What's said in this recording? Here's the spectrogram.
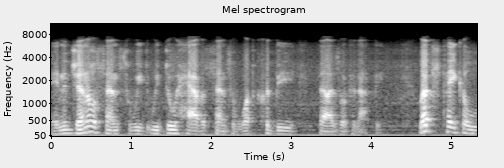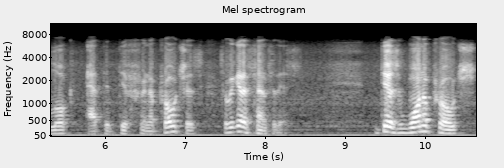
In a general sense, we, we do have a sense of what could be values, what could not be. Let's take a look at the different approaches so we get a sense of this. There's one approach,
